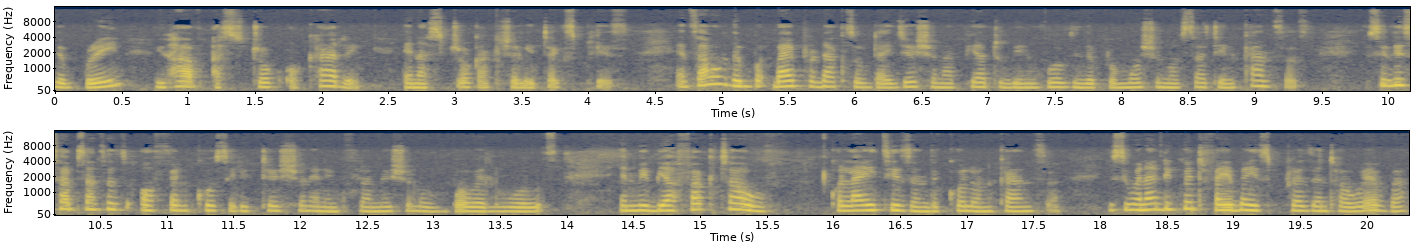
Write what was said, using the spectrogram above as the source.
the brain, you have a stroke occurring, and a stroke actually takes place and some of the byproducts of digestion appear to be involved in the promotion of certain cancers. You see, these substances often cause irritation and inflammation of bowel walls and may be a factor of colitis and the colon cancer. You see, when adequate fiber is present, however,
